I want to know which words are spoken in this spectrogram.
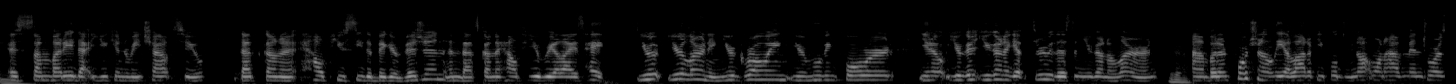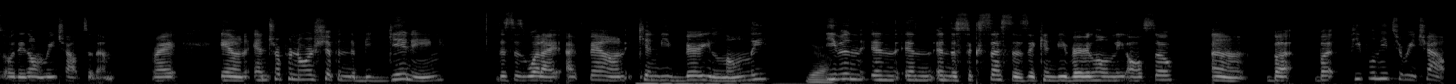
Mm. Is somebody that you can reach out to that's gonna help you see the bigger vision and that's gonna help you realize, hey, you're you're learning, you're growing, you're moving forward. You know, you're you're gonna get through this and you're gonna learn. Yeah. Um, but unfortunately, a lot of people do not want to have mentors or they don't reach out to them, right? And entrepreneurship in the beginning, this is what I, I found, can be very lonely. Yeah. even in in in the successes it can be very lonely also. Uh, but but people need to reach out.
